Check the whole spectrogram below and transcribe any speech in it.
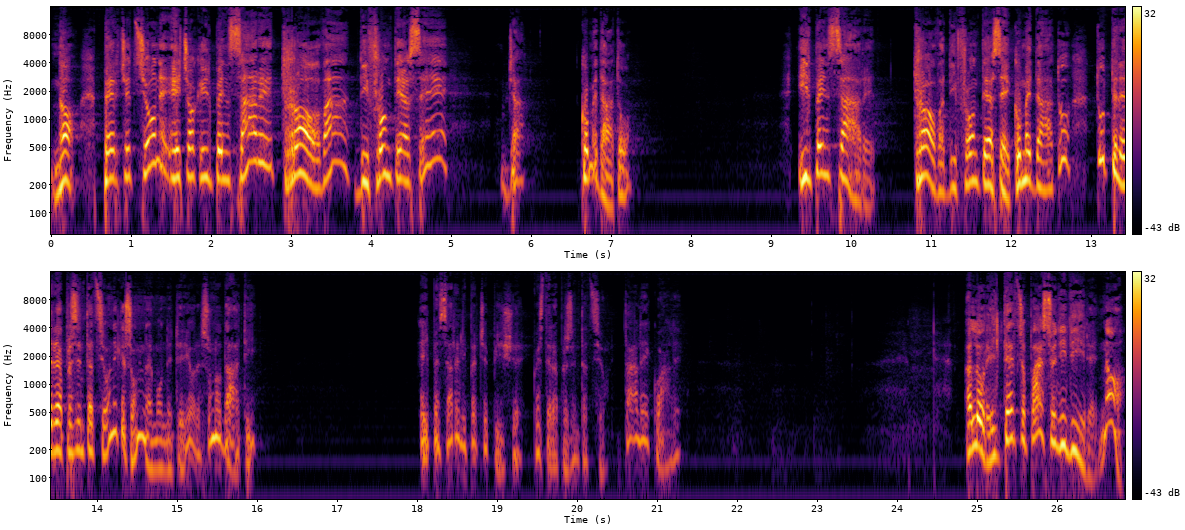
No, percezione è ciò che il pensare trova di fronte a sé già come dato. Il pensare trova di fronte a sé come dato tutte le rappresentazioni che sono nel mondo interiore, sono dati. E il pensare li percepisce, queste rappresentazioni, tale e quale. Allora il terzo passo è di dire no,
